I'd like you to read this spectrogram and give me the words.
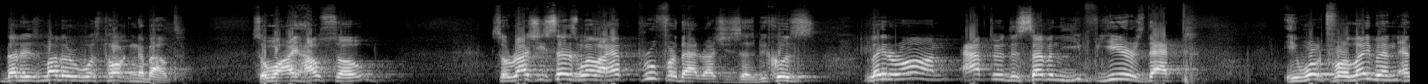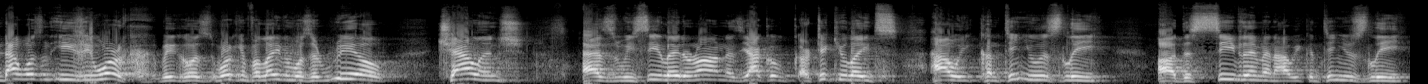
that his mother was talking about. So why? How so? So Rashi says, well, I have proof for that, Rashi says, because later on, after the seven years that he worked for Laban, and that wasn't easy work, because working for Laban was a real challenge, as we see later on, as Yaakov articulates how he continuously uh, deceived them and how he continuously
